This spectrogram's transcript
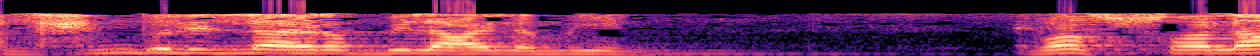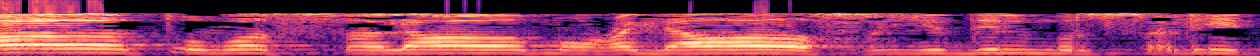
الحمد لله رب العالمين والصلاة والسلام على سيد المرسلين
